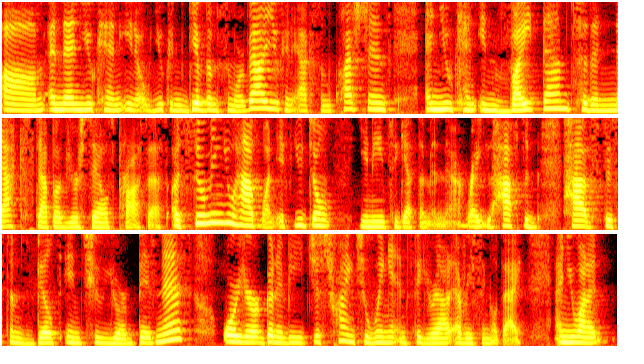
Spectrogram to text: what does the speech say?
Um, and then you can, you know, you can give them some more value, you can ask some questions, and you can invite them to the next step of your sales process, assuming you have one. If you don't, you need to get them in there, right? You have to have systems built into your business, or you're going to be just trying to wing it and figure it out every single day. And you want to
